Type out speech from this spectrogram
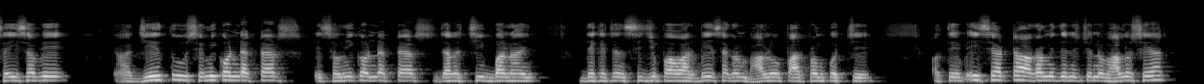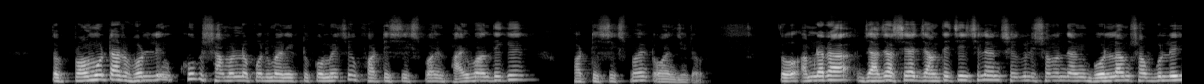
সেই হিসাবে যেহেতু সেমিকন্ডাক্টার্স এই সেমিকন্ডাক্টার্স যারা চিপ বানায়, দেখেছেন সিজি পাওয়ার বেশ এখন ভালো পারফর্ম করছে। অতএব এই শেয়ারটা আগামী দিনের জন্য ভালো শেয়ার তো প্রমোটার হোল্ডিং খুব সামান্য পরিমাণ একটু কমেছে forty six point five one থেকে forty six point one zero তো আপনারা যা যা শেয়ার জানতে চেয়েছিলেন, সেগুলি সম্বন্ধে আমি বললাম সবগুলোই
